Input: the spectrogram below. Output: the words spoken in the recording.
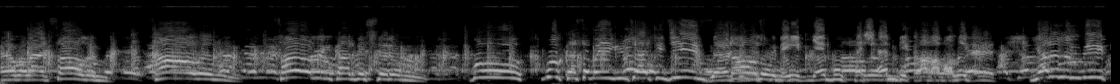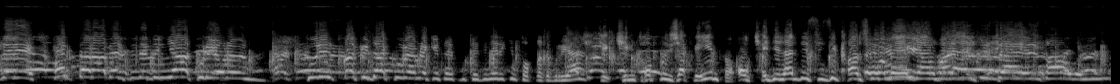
Merhabalar, sağ olun. Sağ olun. Sağ olun kardeşlerim. Bu, bu kasabayı yücelteceğiz. Gördünüz mü beyim ne muhteşem bir kalabalık. Yarının büyükleri hep beraber size dünya kuruyoruz. Turist bakacak bu memlekete. Bu kedileri kim topladı buraya? Kim toplayacak beyim? O kediler de sizi karşılamaya geldiler. Güzel, sağ olun.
